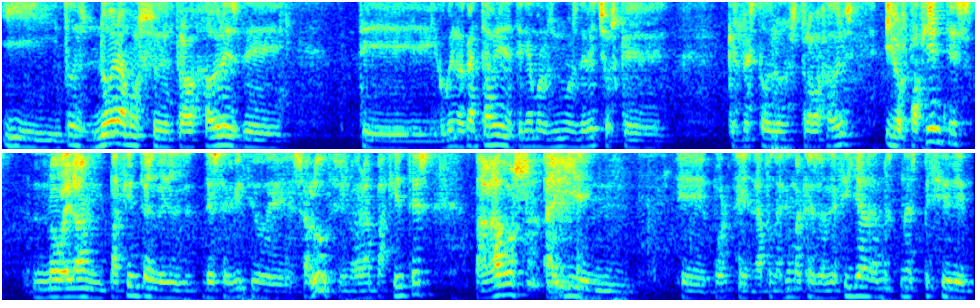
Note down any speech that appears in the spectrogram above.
Y entonces no éramos eh, trabajadores del de, gobierno de Cantabria, teníamos los mismos derechos que, que, el resto de los trabajadores. Y los pacientes no eran pacientes del, del servicio de salud, sino eran pacientes pagados ahí en, eh, en la Fundación Marqués de Valdecilla, una especie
